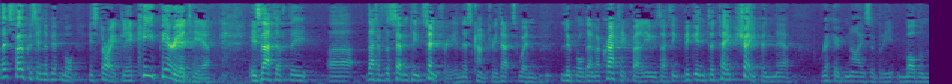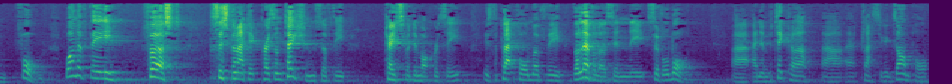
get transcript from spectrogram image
Let's focus in a bit more historically. A key period here is that of the uh, that of the 17th century in this country. That's when liberal democratic values, I think, begin to take shape in their recognisably modern form. One of the first systematic presentations of the case for democracy is the platform of the, the levellers in the Civil War. Uh, and in particular, uh, a classic example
